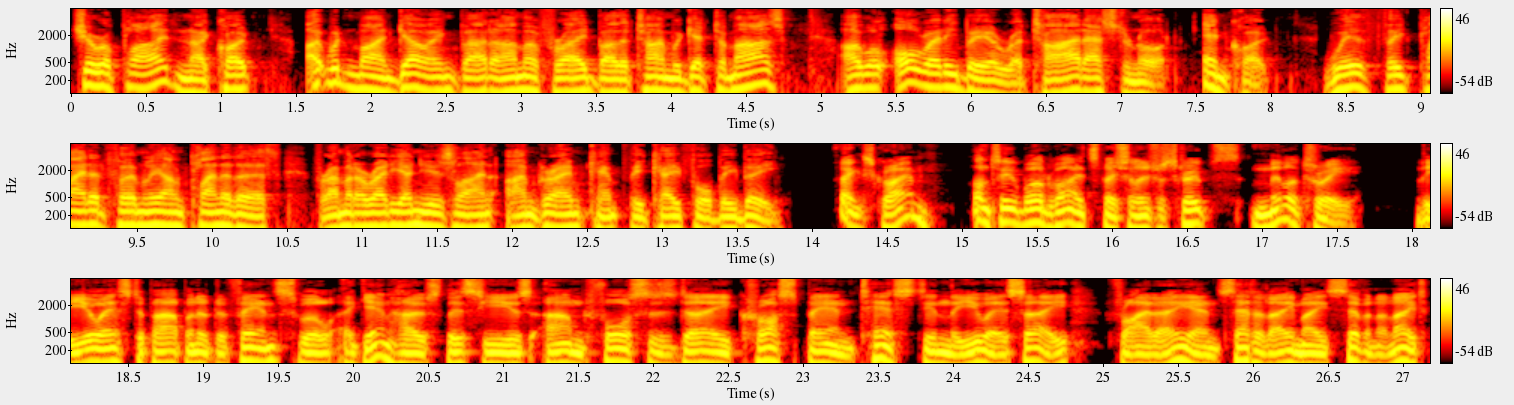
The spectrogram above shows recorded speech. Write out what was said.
She replied, and I quote, I wouldn't mind going, but I'm afraid by the time we get to Mars, I will already be a retired astronaut. End quote. With feet planted firmly on planet Earth, for Amateur Radio Newsline, I'm Graham Kemp, VK4BB. Thanks, Graham. On to worldwide special interest groups, military. The US Department of Defense will again host this year's Armed Forces Day cross-band test in the USA Friday and Saturday, May 7 and 8,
